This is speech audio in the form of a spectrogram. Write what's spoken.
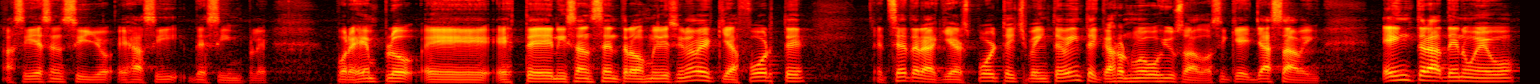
Así de sencillo, es así de simple. Por ejemplo, eh, este Nissan Sentra 2019, Kia Forte etcétera. Kia Sportage 2020, carros nuevos y usados. Así que ya saben, entra de nuevo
